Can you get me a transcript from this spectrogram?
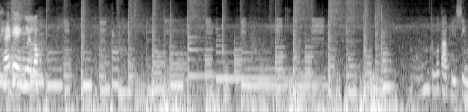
แท้เองเลยเหรอ กตาผีสิง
